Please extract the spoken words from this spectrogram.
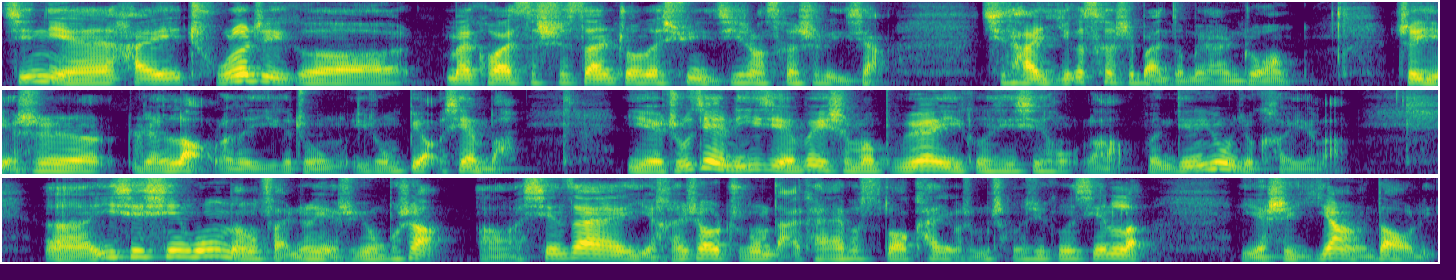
今年还除了这个 macOS 十三装在虚拟机上测试了一下，其他一个测试版都没安装，这也是人老了的一种一种表现吧。也逐渐理解为什么不愿意更新系统了，稳定用就可以了。呃，一些新功能反正也是用不上啊。现在也很少主动打开 App Store 看有什么程序更新了，也是一样的道理。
